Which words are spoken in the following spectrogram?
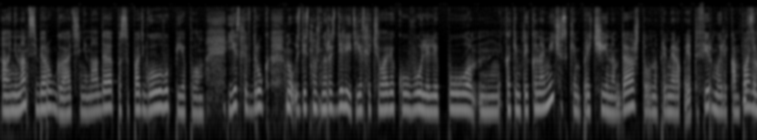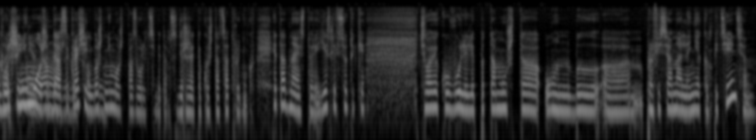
А, не надо себя ругать, не надо посыпать голову пеплом. Если вдруг, ну, здесь нужно разделить, если человека уволили по каким-то экономическим причинам, да, что, например, эта фирма или компания ну, больше не может, да, да сокращение, больше не может позволить себе там содержать такой штат сотрудников. Это одна история. Если все-таки человека уволили, потому что он был э, профессионально некомпетентен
